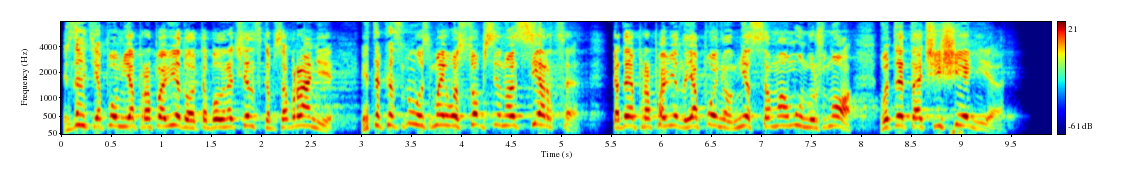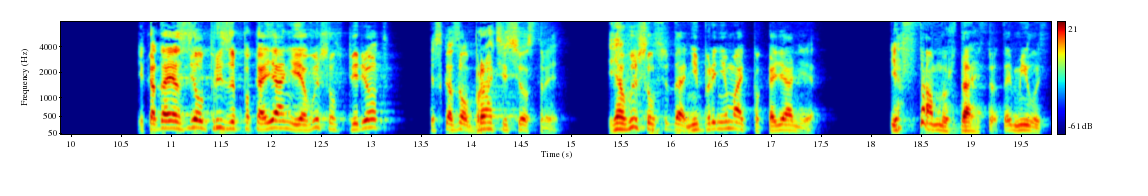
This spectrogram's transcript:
И знаете, я помню, я проповедовал, это было на членском собрании. Это коснулось моего собственного сердца. Когда я проповедовал, я понял, мне самому нужно вот это очищение. И когда я сделал призыв покаяния, я вышел вперед и сказал, братья и сестры, я вышел сюда не принимать покаяние. Я сам нуждаюсь в этой милости.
